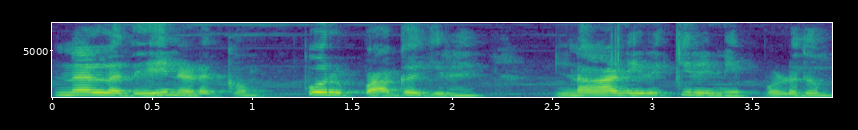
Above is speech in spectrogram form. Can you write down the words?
நல்லதே நடக்கும். பொறுப்பாக இரு. நான் இருக்கிறேன் எப்பொழுதும்.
